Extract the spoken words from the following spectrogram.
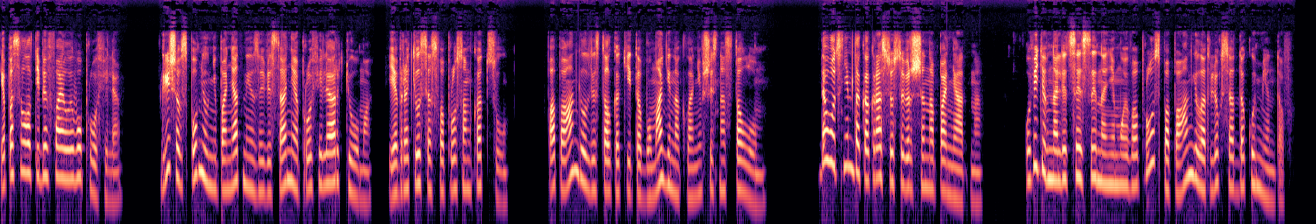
Я посылал тебе файл его профиля». Гриша вспомнил непонятные зависания профиля Артема и обратился с вопросом к отцу. Папа-ангел листал какие-то бумаги, наклонившись над столом. Да вот с ним-то как раз все совершенно понятно. Увидев на лице сына немой вопрос, папа ангел отвлекся от документов.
